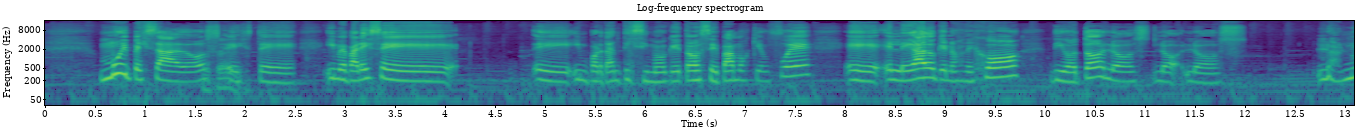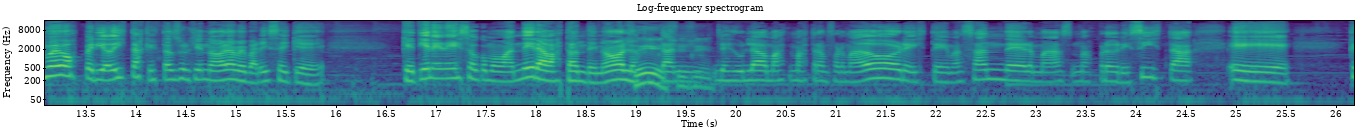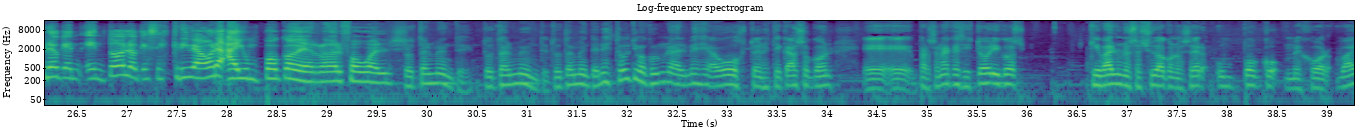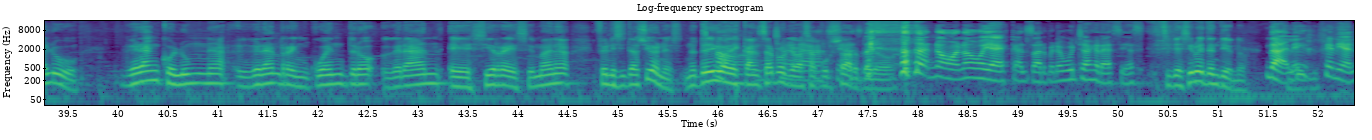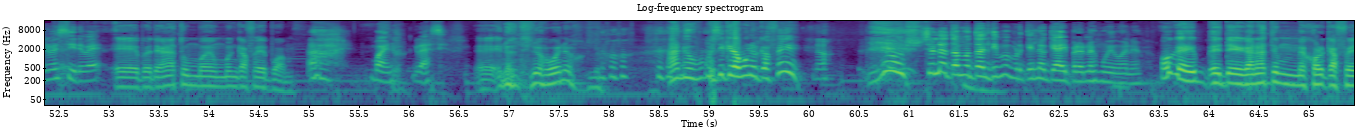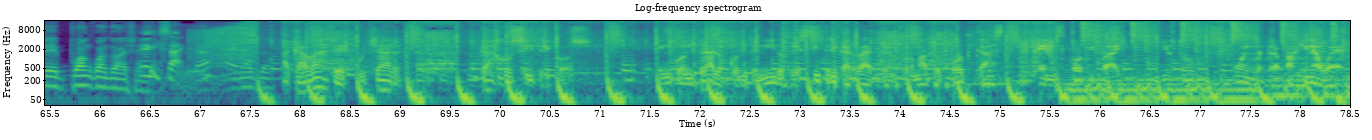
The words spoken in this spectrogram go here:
muy pesados, Total. este, y me parece eh, importantísimo que todos sepamos quién fue, eh, el legado que nos dejó, digo, todos los, lo- los, los nuevos periodistas que están surgiendo ahora me parece que, que tienen eso como bandera bastante, ¿no? Los Sí, que están sí, sí. desde un lado más, más transformador, este, más under, más, más progresista. eh, creo que en, en todo lo que se escribe ahora hay un poco de Rodolfo Walsh. Totalmente, totalmente, totalmente. En esta última columna del mes de agosto, en este caso con eh, eh, personajes históricos, que Balu nos ayuda a conocer un poco mejor. Balu, gran columna, gran reencuentro, gran eh, cierre de semana. Felicitaciones. No te digo a Ah, descansar porque vas a cursar, pero no, no voy a descansar, pero muchas gracias. si te sirve te entiendo. Dale, genial, me sirve. Eh, pero te ganaste un buen, un buen café de Puam. Ay, bueno, gracias. Eh, ¿no, ¿No es bueno? No. Ah, no, pensé que era bueno el café. No. No, Yo lo tomo todo el tiempo porque es lo que hay, pero no es muy bueno. ok, eh, te ganaste un mejor café de Puan cuando haya. Exacto. Acabas de escuchar Gajos Cítricos. Encontrá los contenidos de Cítrica Radio en formato podcast en Spotify, YouTube o en nuestra página web.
